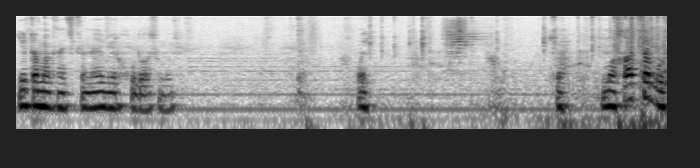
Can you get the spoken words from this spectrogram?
Где-то маг, значит, наверху должен быть. Махаться будешь?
